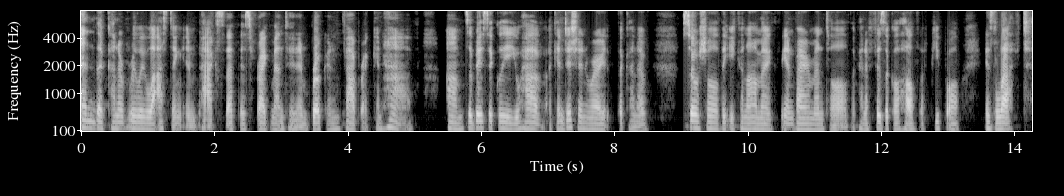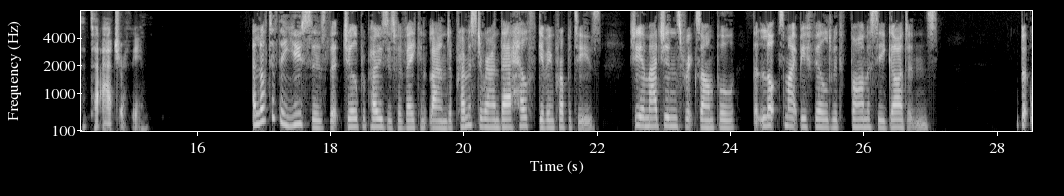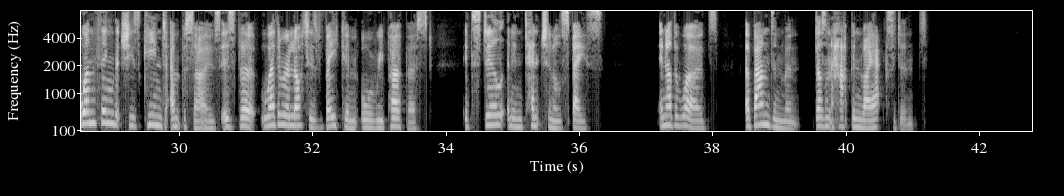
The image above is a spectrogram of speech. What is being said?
and the kind of really lasting impacts that this fragmented and broken fabric can have. Um, so basically, you have a condition where the kind of social, the economic, the environmental, the kind of physical health of people is left to atrophy. A lot of the uses that Jill proposes for vacant land are premised around their health giving properties. She imagines, for example, that lots might be filled with pharmacy gardens. But one thing that she's keen to emphasize is that whether a lot is vacant or repurposed, it's still an intentional space. In other words, abandonment doesn't happen by accident.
